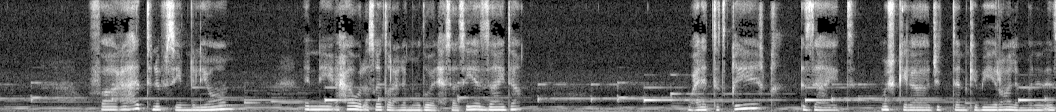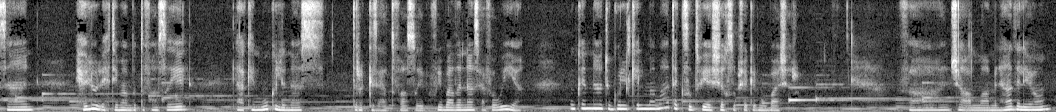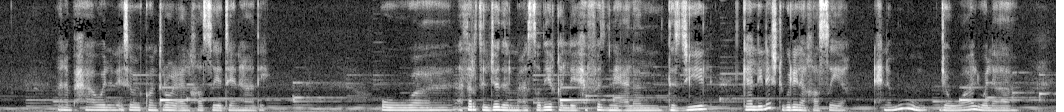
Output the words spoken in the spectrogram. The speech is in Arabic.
فعاهدت نفسي من اليوم إني أحاول أسيطر على موضوع الحساسية الزايدة وعلى التدقيق الزايد. مشكلة جدا كبيرة لما الإنسان حلو الاهتمام بالتفاصيل لكن مو كل الناس تركز على التفاصيل وفي بعض الناس عفوية. ممكن إنها تقول كلمة ما تقصد فيها الشخص بشكل مباشر. فإن شاء الله من هذا اليوم أنا بحاول إني أسوي كنترول على الخاصيتين هذه. وأثرت الجدل مع الصديق اللي حفزني على التسجيل قال لي ليش تقولي لها خاصية؟ إحنا مو جوال ولا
